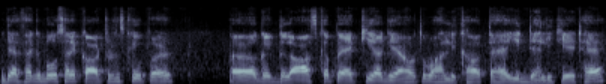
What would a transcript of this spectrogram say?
जैसा कि बहुत सारे कार्टून्स के ऊपर अगर गिलास का पैक किया गया हो तो वहाँ लिखा होता है, ये डेलीकेट है।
